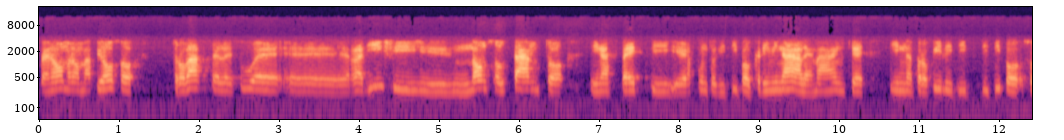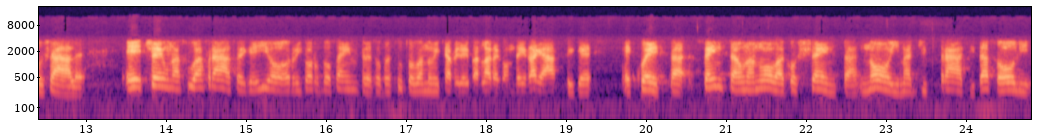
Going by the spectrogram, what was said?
fenomeno mafioso trovasse le sue eh, radici non soltanto in aspetti eh, appunto di tipo criminale ma anche in profili di, di tipo sociale. E c'è una sua frase che io ricordo sempre, soprattutto quando mi capita di parlare con dei ragazzi, che è questa, senza una nuova coscienza noi magistrati da soli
